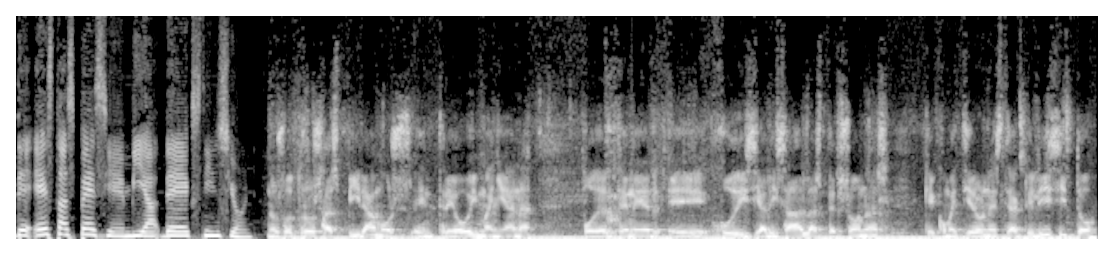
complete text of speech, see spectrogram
de esta especie en vía de extinción. Nosotros aspiramos entre hoy y mañana poder tener eh, judicializadas las personas que cometieron este acto ilícito.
